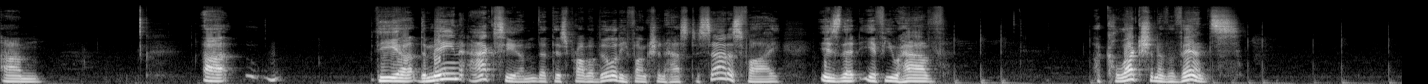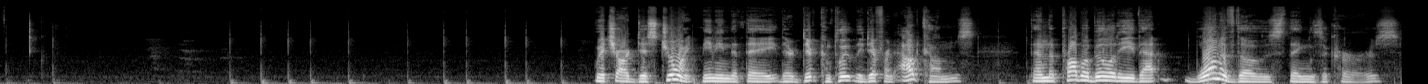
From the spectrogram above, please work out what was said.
um, uh, the, uh, the main axiom that this probability function has to satisfy is that if you have a collection of events which are disjoint, meaning that they, they're di completely different outcomes, then the probability that one of those things occurs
